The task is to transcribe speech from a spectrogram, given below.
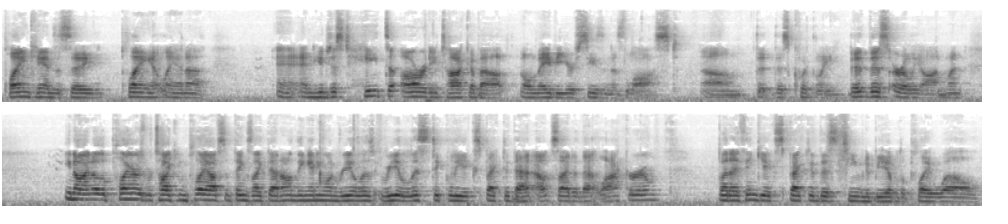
playing Kansas City, playing Atlanta and you just hate to already talk about, well, maybe your season is lost um, this quickly, this early on. When you know, I know the players were talking playoffs and things like that. I don't think anyone realis- realistically expected that outside of that locker room, but I think you expected this team to be able to play well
